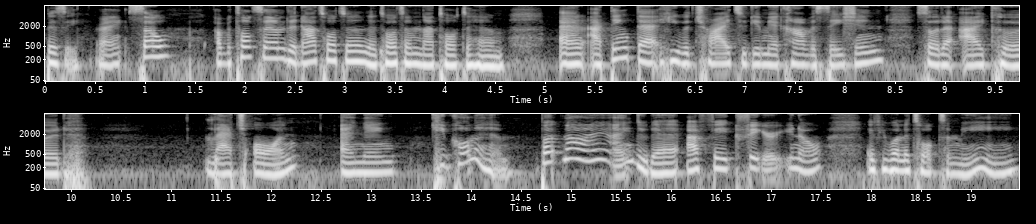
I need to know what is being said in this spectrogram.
busy, right? So I would talk to him, did not talk to him, did talk to him, not talk to him. And I think that he would try to give me a conversation so that I could latch on and then keep calling him but no, I, I ain't do that. I fig- figure, you know, if you want to talk to me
